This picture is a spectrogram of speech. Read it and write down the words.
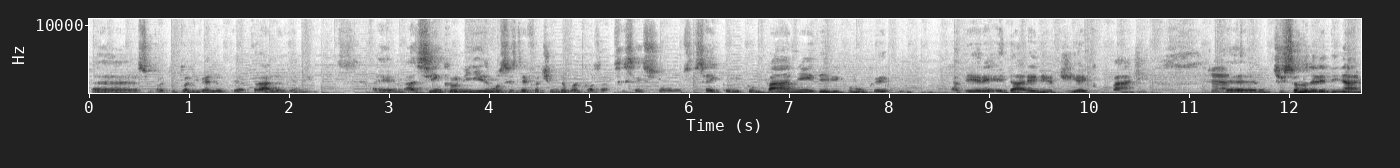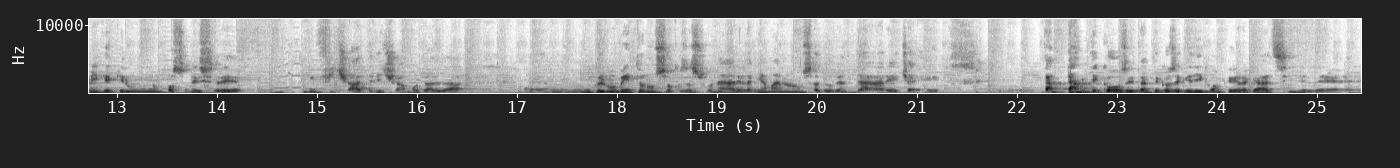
eh, soprattutto a livello teatrale ovviamente. Eh, al sincronismo se stai facendo qualcosa, se sei solo, se sei con i compagni devi comunque avere e dare energia ai compagni. Certo. Eh, ci sono delle dinamiche che non, non possono essere inficiate diciamo dalla, ehm, in quel momento non so cosa suonare, la mia mano non sa dove andare, cioè eh, t- tante cose, tante cose che dico anche ai ragazzi nelle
